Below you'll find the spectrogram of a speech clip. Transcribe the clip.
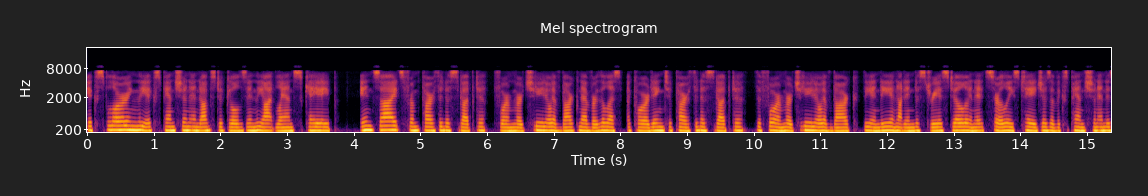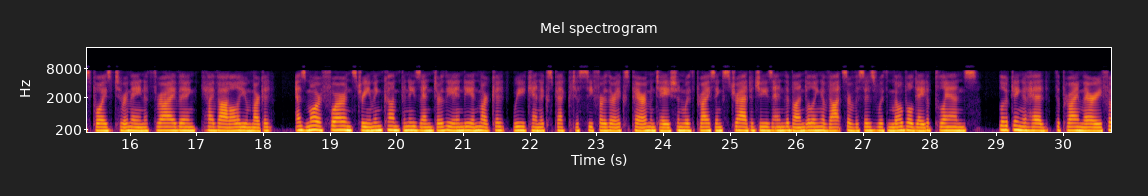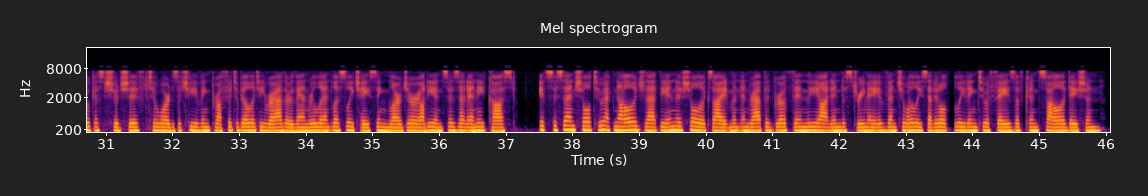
Exploring the expansion and obstacles in the OTT landscape. Insights from Partho Dasgupta, former CEO of BARC. Nevertheless, according to Partho Dasgupta, the former CEO of BARC, the Indian OTT industry is still in its early stages of expansion and is poised to remain a thriving, high volume market. As more foreign streaming companies enter the Indian market, we can expect to see further experimentation with pricing strategies and the bundling of OTT services with mobile data plans. Looking ahead, the primary focus should shift towards achieving profitability rather than relentlessly chasing larger audiences at any cost. It's essential to acknowledge that the initial excitement and rapid growth in the OTT industry may eventually settle, leading to a phase of consolidation.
